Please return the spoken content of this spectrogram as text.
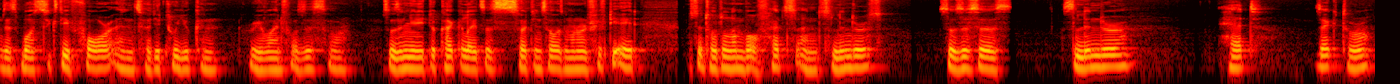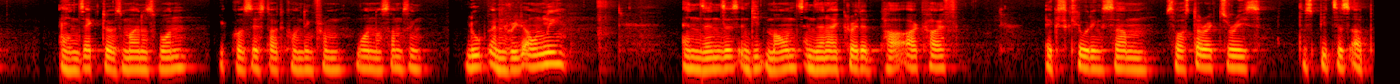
This was 64 and 32, you can rewind for this. Or So then you need to calculate this 13,158 with the total number of heads and cylinders. So this is cylinder, head, sector, and sector is minus 1 because they start counting from 1 or something. Loop and read only and then this indeed mounts and then I created tar archive excluding some source directories to speed this up.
